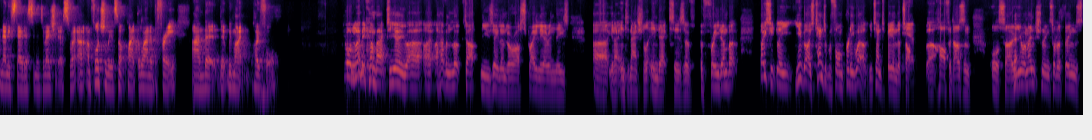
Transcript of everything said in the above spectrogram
nanny status and interventionist. So, uh, unfortunately, it's not quite the land of the free um, that, that we might hope for. Jordan, let me come back to you. Uh, I, I, haven't looked up New Zealand or Australia in these, uh, you know, international indexes of, of freedom, but basically, you guys tend to perform pretty well. You tend to be in the top yeah. uh, half a dozen or so. You were mentioning sort of things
